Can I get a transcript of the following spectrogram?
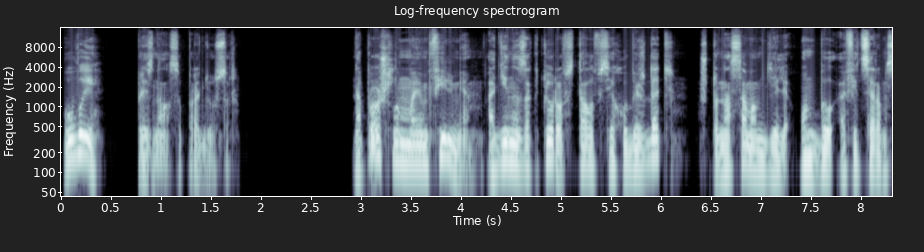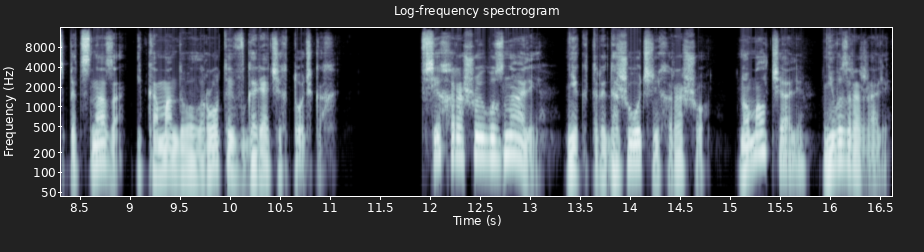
«Увы», — признался продюсер. На прошлом моем фильме один из актеров стал всех убеждать, что на самом деле он был офицером спецназа и командовал ротой в горячих точках. Все хорошо его знали, некоторые даже очень хорошо, но молчали, не возражали.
